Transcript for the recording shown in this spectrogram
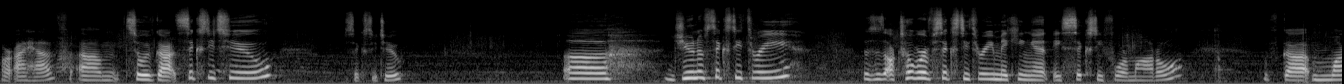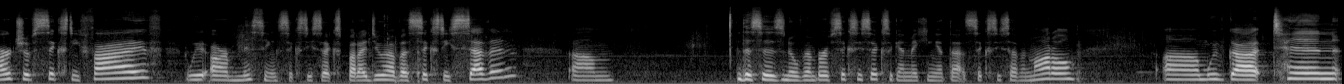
or I have. Um, so we've got 62, 62, uh, June of 63. This is October of 63, making it a 64 model. We've got March of 65. We are missing 66, but I do have a 67. Um, this is November of 66, again, making it that 67 model. Um, we've got 10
